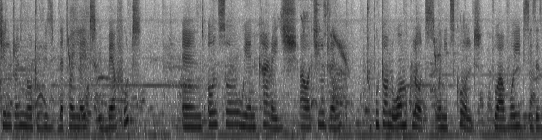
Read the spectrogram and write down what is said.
children not to visit the toilet barefoot. And also we encourage our children to put on warm clothes when it's cold to avoid diseases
